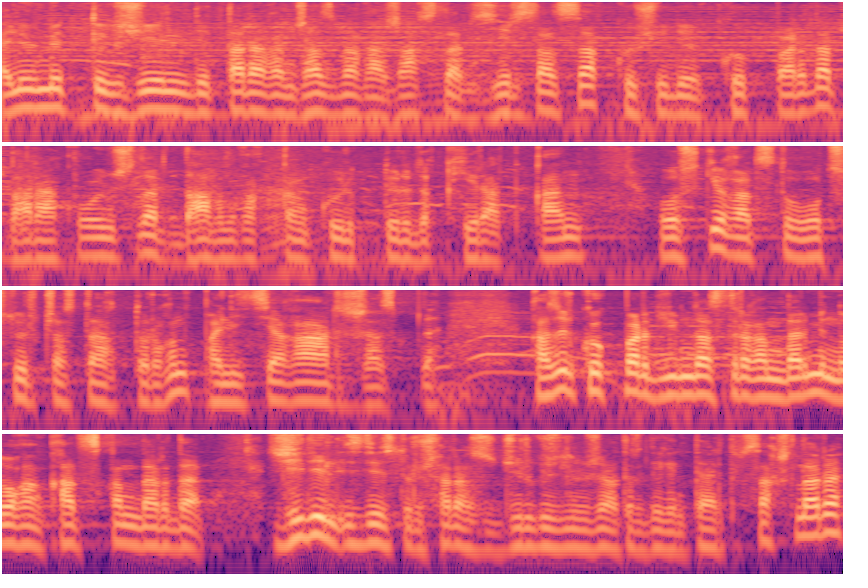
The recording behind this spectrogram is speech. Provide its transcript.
әлеуметтік желіде тараған жазбаға жақсылап зер салсақ көшеде көкпарда дарақы ойыншылар дабыл қаққан көліктерді қиратқан. Осыге қатысты 34 жастағы тұрғын полицияға арыз жазыпты. Қазір көкпарды ұйымдастырғандар мен оған қатысқандарды жедел іздестіру шарасы жүргізіліп жатыр деген тәртіп сақшылары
